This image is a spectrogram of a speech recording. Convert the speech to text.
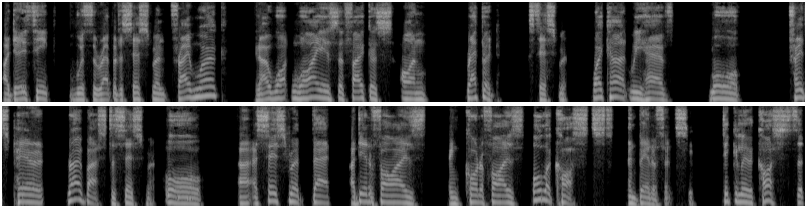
I do think with the rapid assessment framework, you know, what, why is the focus on rapid assessment? Why can't we have more transparent, robust assessment or uh, assessment that identifies and quantifies all the costs and benefits, particularly the costs that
